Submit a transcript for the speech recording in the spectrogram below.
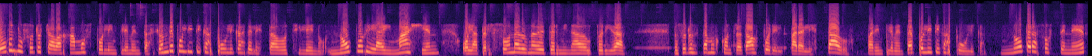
Todos nosotros trabajamos por la implementación de políticas públicas del Estado chileno, no por la imagen o la persona de una determinada autoridad. Nosotros estamos contratados por el, para el Estado, para implementar políticas públicas, no para sostener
